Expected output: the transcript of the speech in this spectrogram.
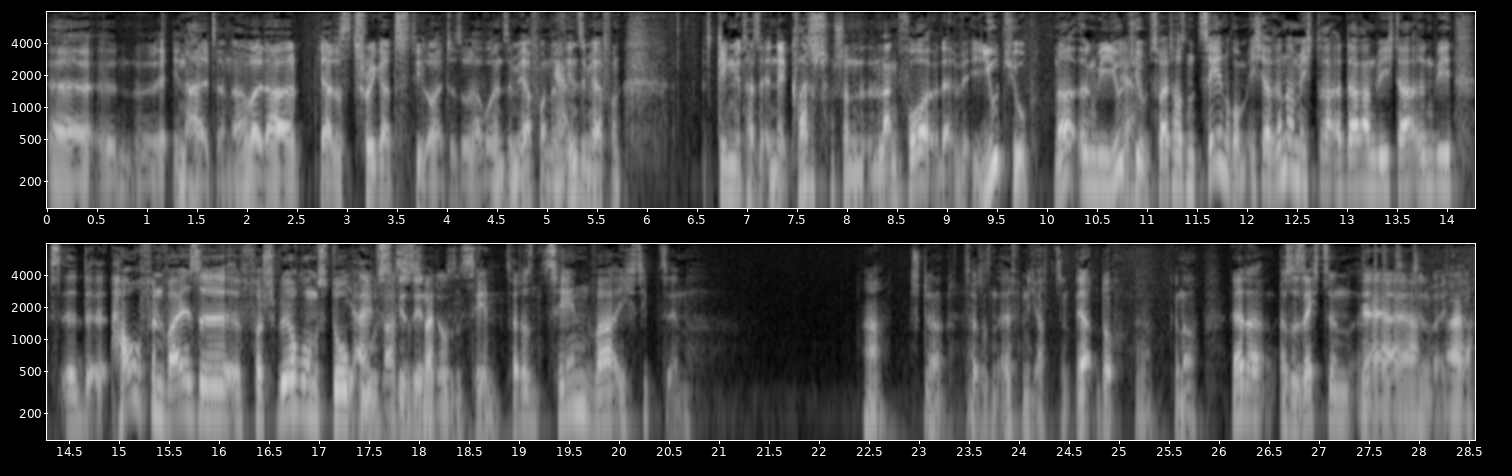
äh, äh, Inhalte, ne? weil da, ja, das triggert die Leute so, da wollen sie mehr von, da ja. sehen sie mehr von es ging mir tatsächlich, ne, Quatsch, schon lang vor, YouTube, ne, irgendwie YouTube ja. 2010 rum. Ich erinnere mich daran, wie ich da irgendwie äh, haufenweise Verschwörungsdokus wie alt warst gesehen. Du 2010. 2010 war ich 17. Ah, stimmt. Ja, 2011 ja. bin ich 18. Ja, doch. Genau. Ja, da, also 16, 16 ja, 17 war ich. Ja, ja.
